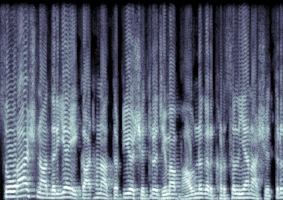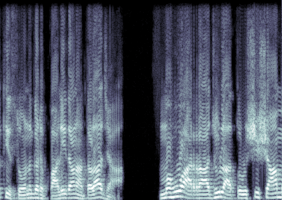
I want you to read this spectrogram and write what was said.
સૌરાષ્ટ્રના દરિયાઈ કાંઠાના તટીય ક્ષેત્ર જેમાં ભાવનગર, ખરસલિયાના ક્ષેત્રથી સોનગઢ, પાલીતાણા તળાજા, મહુવા, રાજુલા, તુલસીશ્યામ,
